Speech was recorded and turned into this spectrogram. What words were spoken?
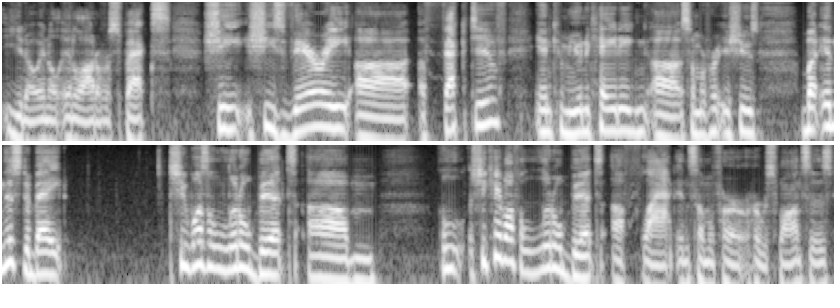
you know, in a, in a lot of respects, she she's very uh, effective in communicating uh, some of her issues, but in this debate, she was a little bit. Um, she came off a little bit uh, flat in some of her her responses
